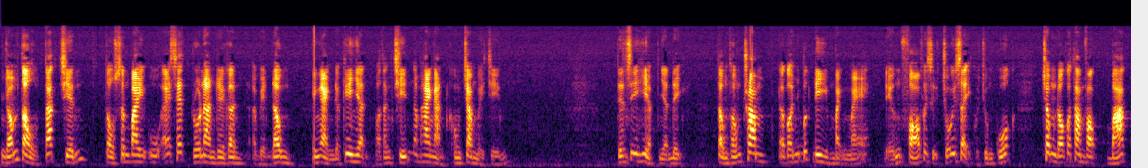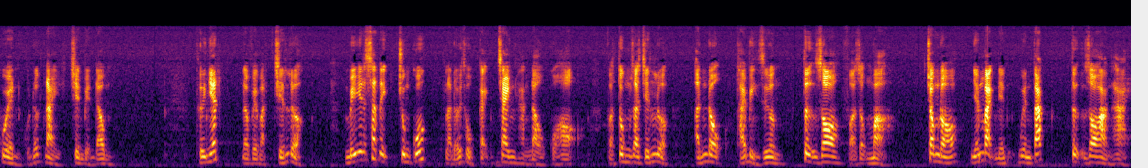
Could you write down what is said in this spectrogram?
nhóm tàu tác chiến tàu sân bay USS Ronald Reagan ở Biển Đông. Hình ảnh được ghi nhận vào tháng 9 năm 2019. Tiến sĩ Hiệp nhận định Tổng thống Trump đã có những bước đi mạnh mẽ để ứng phó với sự trỗi dậy của Trung Quốc, trong đó có tham vọng bá quyền của nước này trên Biển Đông. Thứ nhất là về mặt chiến lược. Mỹ đã xác định Trung Quốc là đối thủ cạnh tranh hàng đầu của họ và tung ra chiến lược Ấn Độ-Thái Bình Dương tự do và rộng mở, trong đó nhấn mạnh đến nguyên tắc tự do hàng hải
